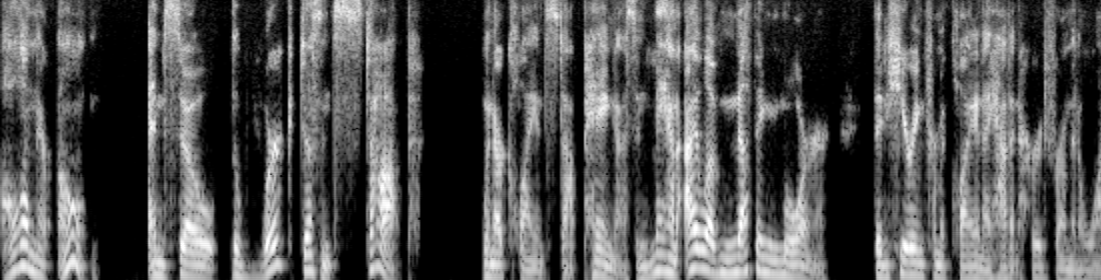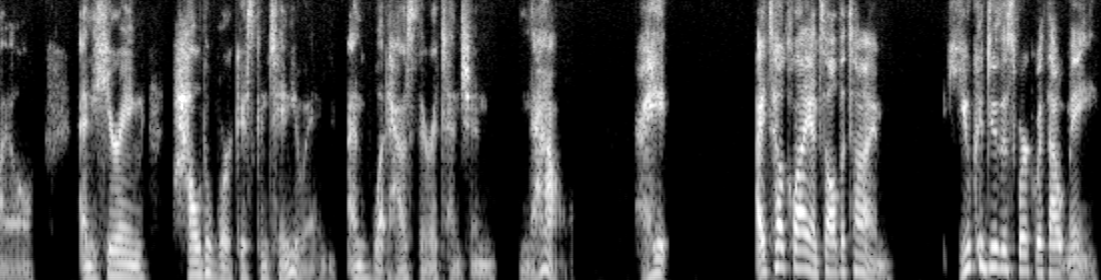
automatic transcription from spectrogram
all on their own. And so the work doesn't stop when our clients stop paying us. And man, I love nothing more than hearing from a client I haven't heard from in a while and hearing how the work is continuing and what has their attention now. Right. I tell clients all the time, you could do this work without me.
